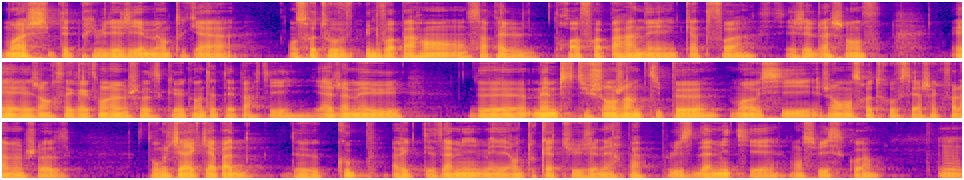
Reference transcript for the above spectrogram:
moi je suis peut-être privilégié, mais en tout cas, on se retrouve une fois par an, on s'appelle trois fois par année, quatre fois, si j'ai de la chance. Et genre, c'est exactement la même chose que quand tu étais parti. Il n'y a jamais eu de. Même si tu changes un petit peu, moi aussi, genre, on se retrouve, c'est à chaque fois la même chose. Donc, je dirais qu'il n'y a pas de, coupe avec tes amis, mais en tout cas, tu génères pas plus d'amitié en Suisse, quoi. Hmm.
